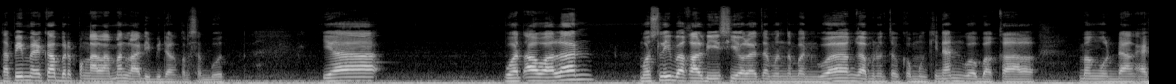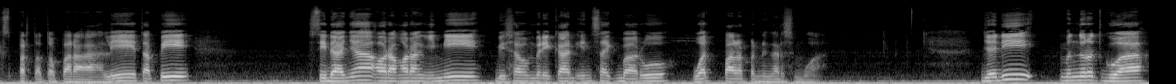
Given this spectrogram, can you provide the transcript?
Tapi mereka berpengalaman lah di bidang tersebut. Ya Buat awalan Mostly bakal diisi oleh teman-teman gue Gak menutup kemungkinan gue bakal Mengundang expert atau para ahli Tapi Setidaknya orang-orang ini Bisa memberikan insight baru Buat para pendengar semua jadi menurut gua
